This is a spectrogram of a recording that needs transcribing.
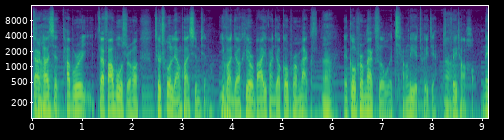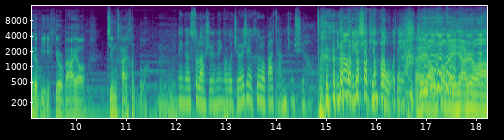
但是啊它现它不是在发布的时候其实出了两款新品嘛，一款叫 Hero 八，一款叫 GoPro Max。嗯那 GoPro Max 我强烈推荐，啊非常好，那个比 Hero 八要精彩很多。嗯，那个苏老师，那个啊我觉得这个 Hero 八咱们挺需要的。你看我那个视频抖的呀，就让我破费一下是吗？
